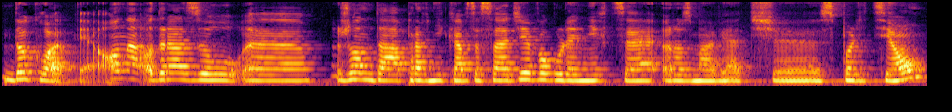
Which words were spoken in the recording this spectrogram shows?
Dokładnie. Ona od razu e, żąda prawnika w zasadzie, w ogóle nie chce rozmawiać e, z policją.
